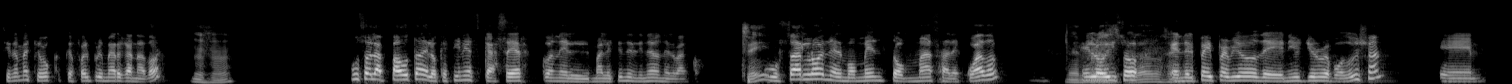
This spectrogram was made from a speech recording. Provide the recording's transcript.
si no me equivoco, que fue el primer ganador, puso la pauta de lo que tienes que hacer con el maletín del dinero en el banco. ¿Sí? Usarlo en el momento más adecuado. Él lo hizo en el pay-per-view de New Year Revolution. Eh,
